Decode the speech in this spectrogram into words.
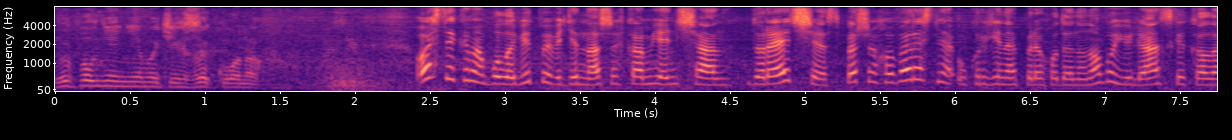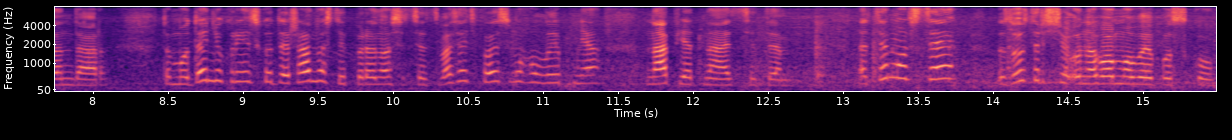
виконанням этих законів. Ось такими були відповіді наших кам'янчан. До речі, з 1 вересня Україна переходить на новий юліанський календар. Тому День української державності переноситься з 28 липня на 15. На цьому все. До зустрічі у новому випуску.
